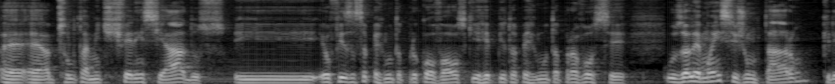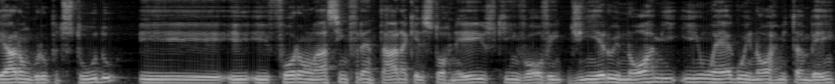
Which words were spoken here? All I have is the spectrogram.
é, é, absolutamente diferenciados e eu fiz essa pergunta para o Kowalski e repito a pergunta para você. Os alemães se juntaram, criaram um grupo de estudo e, e, e, foram lá se enfrentar naqueles torneios que envolvem dinheiro enorme e um ego enorme também,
